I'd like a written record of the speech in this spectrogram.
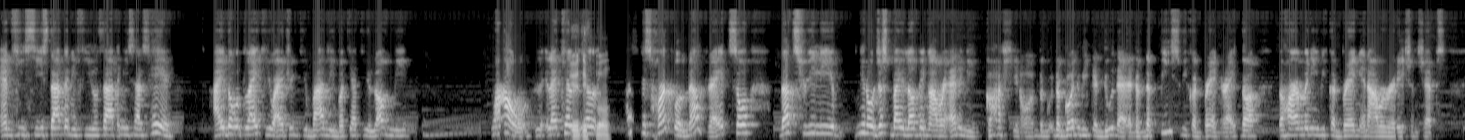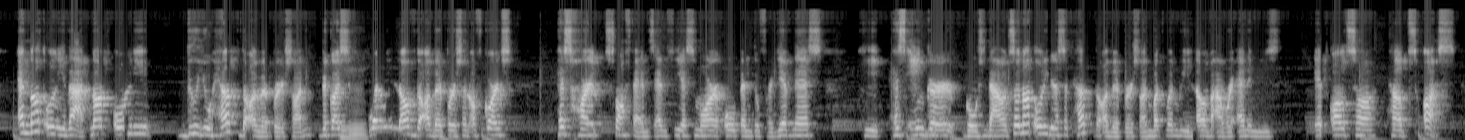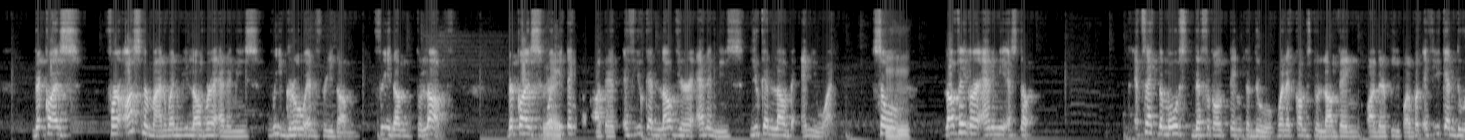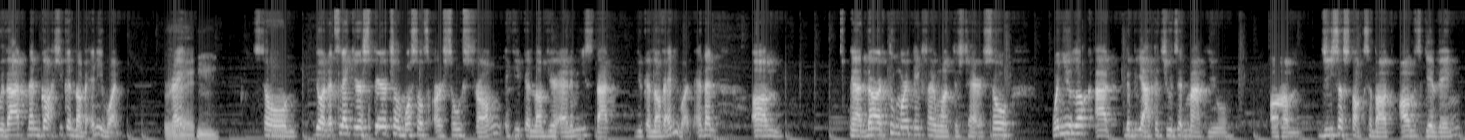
and he sees that and he feels that and he says, "Hey, I don't like you. I treat you badly, but yet you love me." Wow, like he'll, he'll his heart will melt, right? So that's really, you know, just by loving our enemy, gosh, you know, the, the good we can do there, the, the peace we could bring, right? The the harmony we could bring in our relationships. And not only that, not only do you help the other person, because Mhm. when we love the other person, of course, his heart softens and he is more open to forgiveness. He his anger goes down. So not only does it help the other person, but when we love our enemies, it also helps us. Because for us naman, when we love our enemies, we grow in freedom. Freedom to love. Because when you think about it, if you can love your enemies, you can love anyone. So Mhm. loving our enemy is the it's like the most difficult thing to do when it comes to loving other people. But if you can do that, then gosh, you can love anyone. right? Right. Mm. So, yun, it's like your spiritual muscles are so strong if you can love your enemies that you can love anyone. And then, um, yeah, there are two more things I want to share. So, when you look at the Beatitudes in Matthew, um, Jesus talks about almsgiving,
